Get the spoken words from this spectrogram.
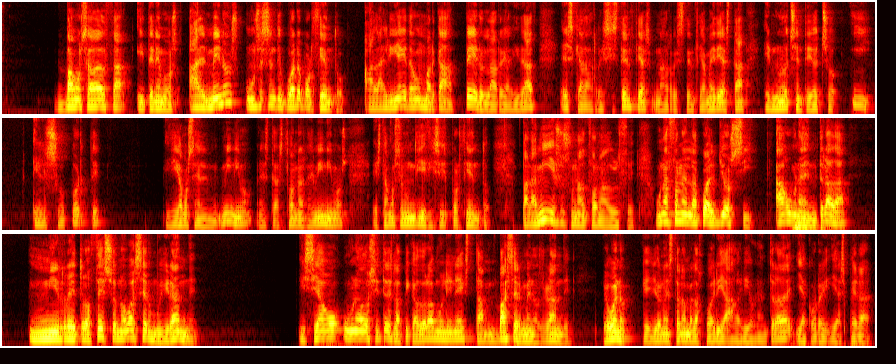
vamos al alza y tenemos al menos un 64% a la línea que tenemos marcada, pero la realidad es que a las resistencias, una resistencia media está en un 88 y el soporte, y digamos en el mínimo, en estas zonas de mínimos, estamos en un 16%. Para mí eso es una zona dulce, una zona en la cual yo si hago una entrada, mi retroceso no va a ser muy grande. Y si hago 1, 2 y 3, la picadora Mulinex va a ser menos grande. Pero bueno, que yo en esta no me la jugaría, haría una entrada y a correr y a esperar.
